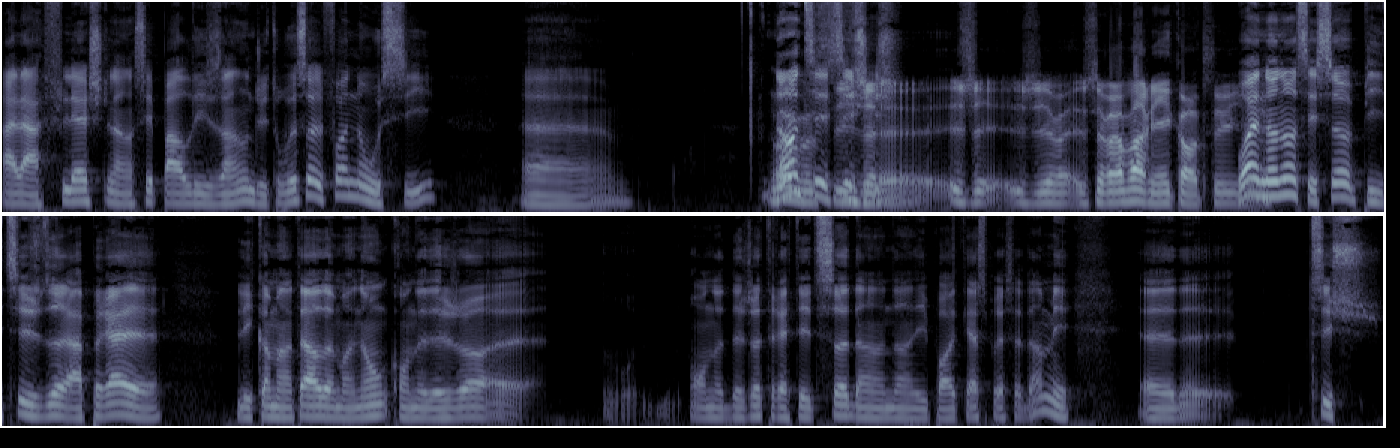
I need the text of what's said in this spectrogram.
à la flèche lancée par Lisande, j'ai trouvé ça le fun aussi. Euh, Non, tu sais, j'ai vraiment rien contre lui. Ouais, non non, c'est ça, puis tu sais je veux dire après euh, les commentaires de mon oncle, on a déjà euh, on a déjà traité de ça dans, dans les podcasts précédents, mais euh, tu sais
